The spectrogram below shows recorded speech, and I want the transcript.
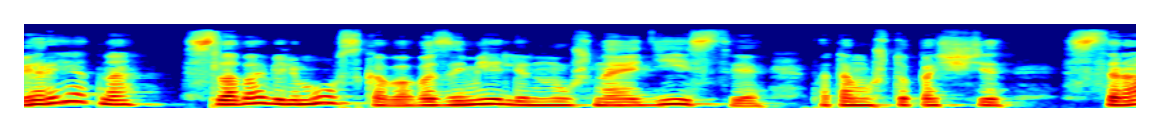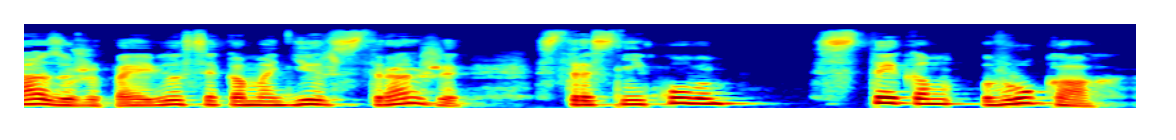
Вероятно, слова Вельмовского возымели нужное действие, потому что почти сразу же появился командир стражи с тростниковым стеком в руках.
